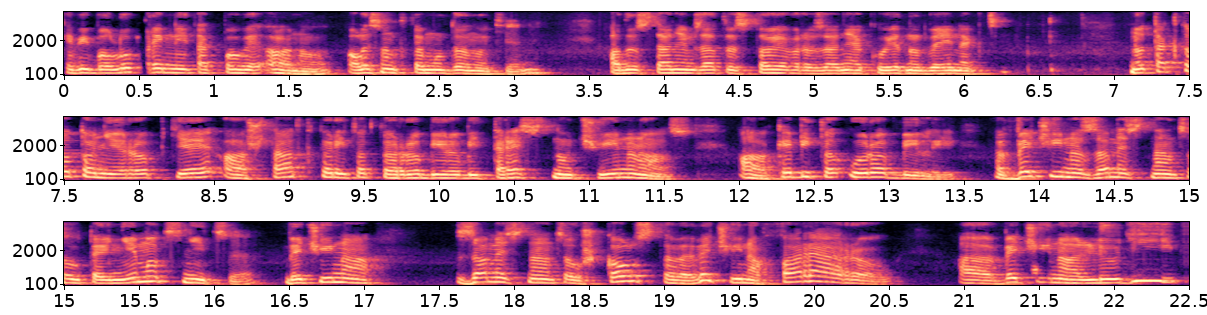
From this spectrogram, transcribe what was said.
Keby bol úprimný, tak povie áno, ale som k tomu donútený a dostanem za to 100 eur za nejakú jednu, dve inekcie. No tak toto nerobte a štát, ktorý toto robí, robí trestnú činnosť. A keby to urobili, väčšina zamestnancov tej nemocnice, väčšina zamestnancov v školstve, väčšina farárov, a väčšina ľudí v,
